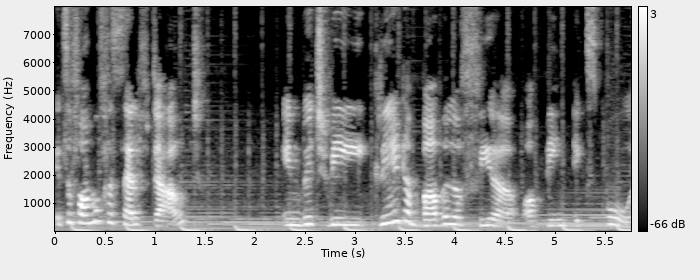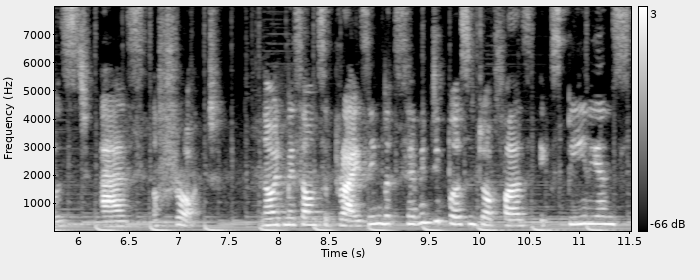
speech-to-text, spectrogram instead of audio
It's a form of a self doubt in which we create a bubble of fear of being exposed as a fraud. Now, it may sound surprising, but 70% of us experience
